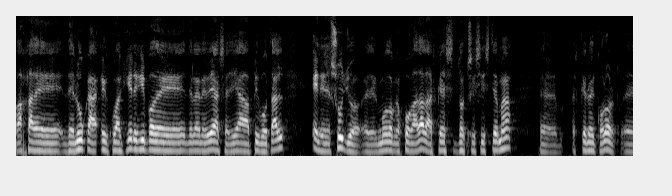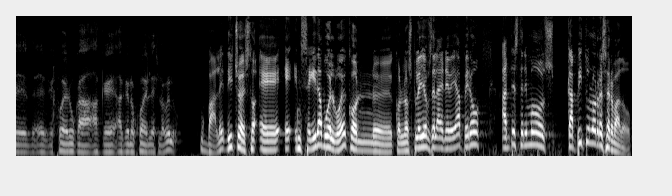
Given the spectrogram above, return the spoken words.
baja de, de, Luca en cualquier equipo de, la NBA sería pivotal en el suyo, en el modo que juega Dallas, que es Doncic sistema, eh, es que no hay color eh, que juegue Luca a que, a que no juegue el esloveno. Vale, dicho esto, eh, eh, enseguida vuelvo eh, con, eh, con los playoffs de la NBA, pero antes tenemos capítulo reservado.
